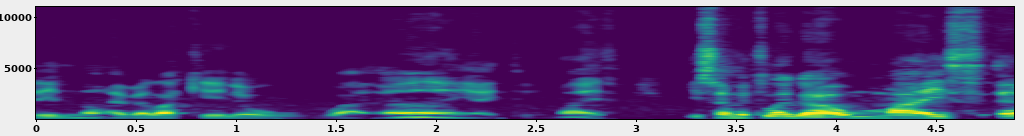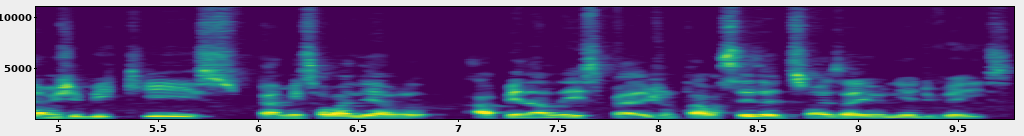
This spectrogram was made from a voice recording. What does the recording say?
dele não revelar que ele é o, o Aranha e tudo mais. Isso é muito legal, mas é um gibi que para mim só valia a pena ler, juntava seis edições, aí eu lia de vez.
